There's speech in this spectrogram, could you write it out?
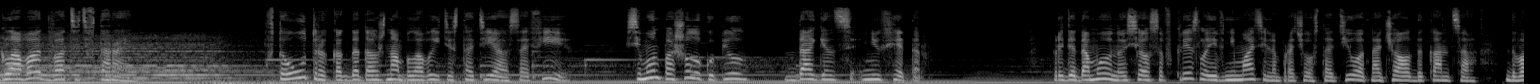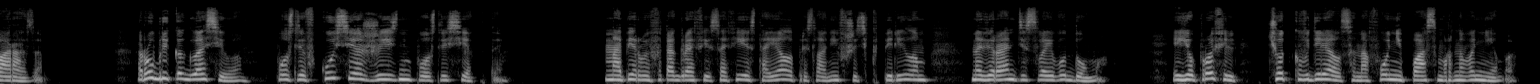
Глава 22. В то утро, когда должна была выйти статья о Софии, Симон пошел и купил «Даггинс Ньюхеттер». Придя домой, он уселся в кресло и внимательно прочел статью от начала до конца, два раза. Рубрика гласила «После вкусия жизнь после секты». На первой фотографии София стояла, прислонившись к перилам на веранде своего дома. Ее профиль четко выделялся на фоне пасмурного неба.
